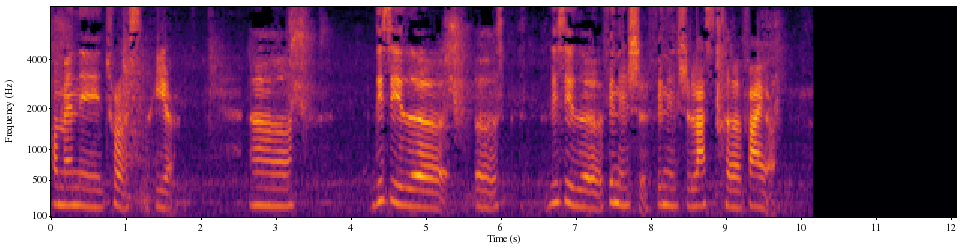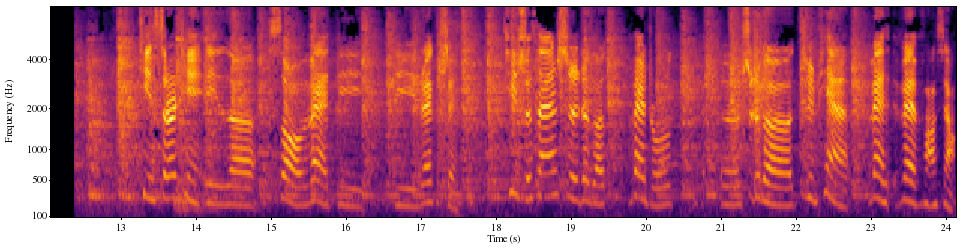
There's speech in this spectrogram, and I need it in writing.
how many tools here. Uh, this is uh, uh, this is uh, finish finish last fire. T13 is the saw y direction. T 十三是这个 y 轴 呃，是这个锯片 y y 方向，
